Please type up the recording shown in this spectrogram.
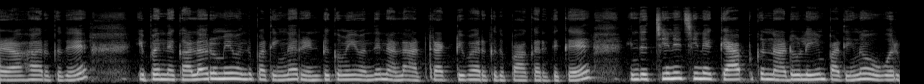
அழகாக இருக்குது. இப்போ இந்த கலருமே வந்து பார்த்திங்கன்னா ரெண்டுக்குமே வந்து நல்லா அட்ராக்டிவாக இருக்குது பார்க்குறதுக்கு இந்த சின்ன சின்ன கேப்புக்கு நடுவுலையும் பார்த்திங்கன்னா ஒவ்வொரு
